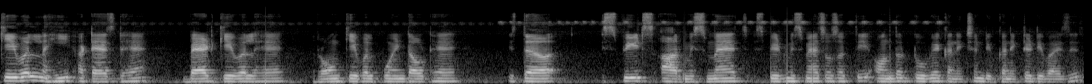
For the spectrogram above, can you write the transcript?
केबल नहीं अटैच्ड है बैड केबल है रॉन्ग केबल पॉइंट आउट है। The speeds are mismatch speed mismatch हो सकती है। On the two way connection connected devices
